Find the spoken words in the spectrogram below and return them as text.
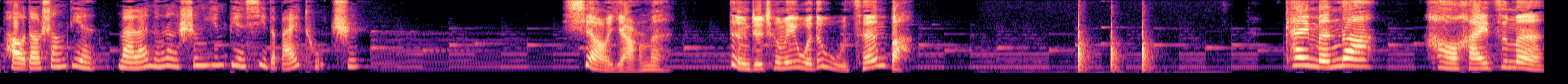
跑到商店买来能让声音变细的白土吃。小羊们，等着成为我的午餐吧。开门呐，好孩子们，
